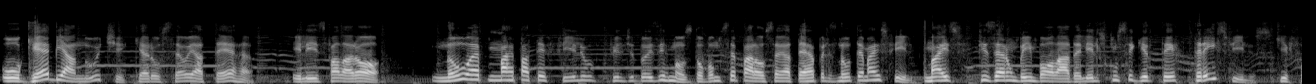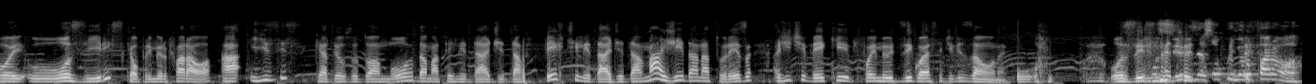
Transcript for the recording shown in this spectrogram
o Geb e a Nut, que era o céu e a terra, eles falaram: ó. Não é mais pra ter filho, filho de dois irmãos. Então vamos separar o céu e a terra pra eles não ter mais filho. Mas fizeram bem bolado ali, eles conseguiram ter três filhos. Que foi o Osíris, que é o primeiro faraó. A Isis, que é a deusa do amor, da maternidade, da fertilidade, da magia e da natureza. A gente vê que foi meio desigual essa divisão, né? O Osíris, Osíris é só o primeiro faraó.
